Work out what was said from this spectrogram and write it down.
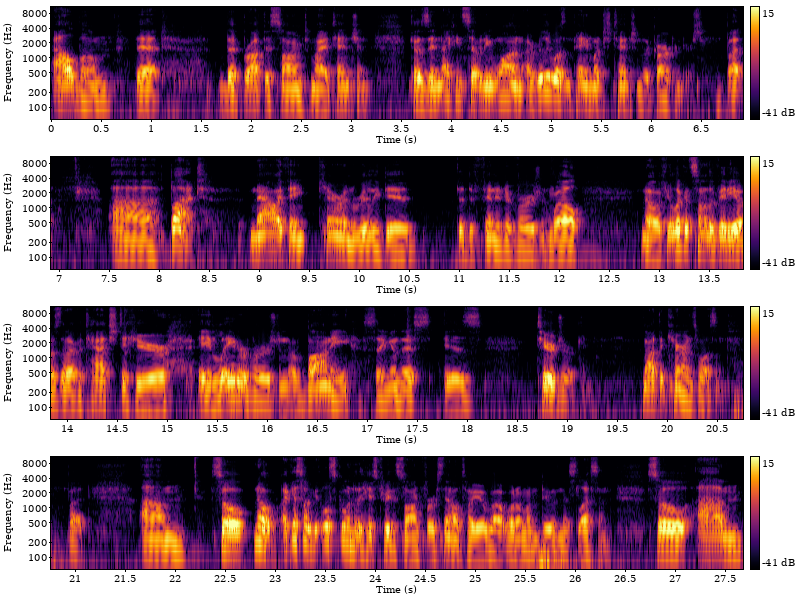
album that that brought this song to my attention. Because in 1971, I really wasn't paying much attention to the Carpenters, but uh, but now I think Karen really did the definitive version. Well, no, if you look at some of the videos that I've attached to here, a later version of Bonnie singing this is tear jerking. Not that Karen's wasn't, but um, so no, I guess I'll, let's go into the history of the song first. Then I'll tell you about what I'm going to do in this lesson. So um,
